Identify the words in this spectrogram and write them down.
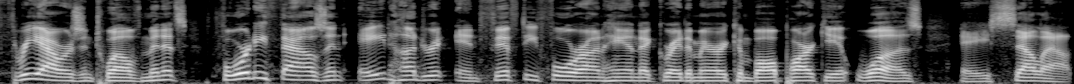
3 hours and 12 minutes. 40,854 on hand at Great American Ballpark. It was a sellout.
